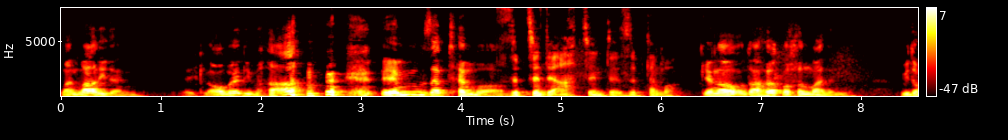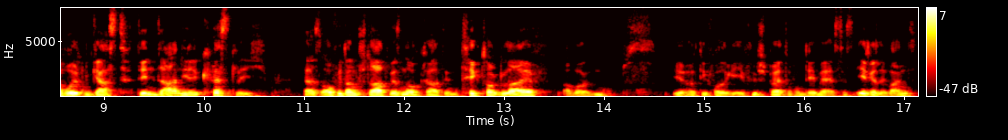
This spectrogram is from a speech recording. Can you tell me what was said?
wann war die denn? Ich glaube, die war im September. 17. 18. September. Genau, und da hört man schon meinen wiederholten Gast, den Daniel Köstlich. Er ist auch wieder am Start. Wir sind auch gerade in TikTok live, aber pss, ihr hört die Folge eh viel später, von dem her ist es irrelevant.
